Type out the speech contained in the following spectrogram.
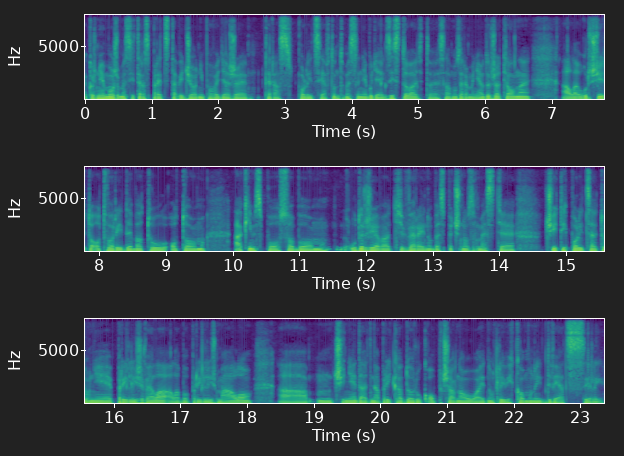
Akože nemôžeme si teraz predstaviť, že oni povedia, že teraz policia v tomto meste nebude existovať, to je samozrejme neudržateľné, ale určite to otvorí debatu o tom, akým spôsobom udržiavať verejnú bezpečnosť v meste, či tých policajtov nie je príliš veľa alebo príliš málo a mm, či nedať napríklad do rúk občanov a jednotlivých komunít viac sily.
